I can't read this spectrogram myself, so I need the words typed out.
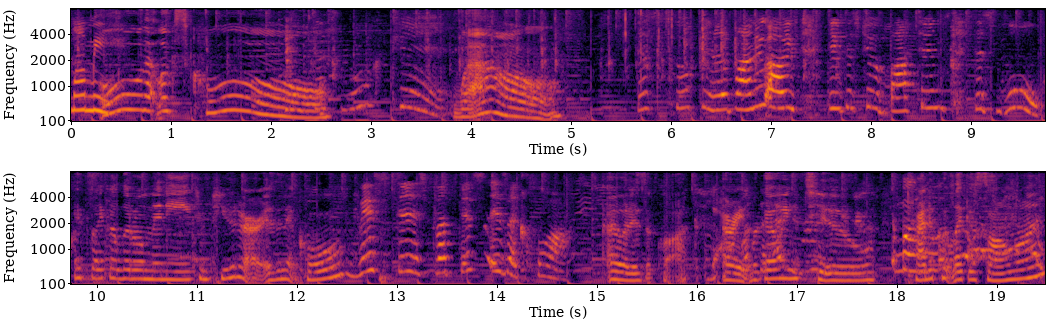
Mommy. Oh, that looks cool. That's looking. Wow. That's looking. Like, why always do this to your buttons? This wall. It's like a little mini computer. Isn't it cool? This, this, but this is a clock. Oh, it is a clock. All right, we're going to try to put like a song on.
